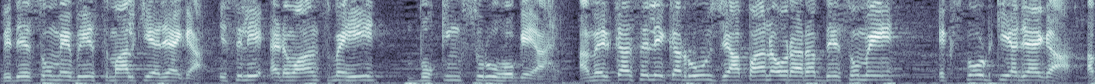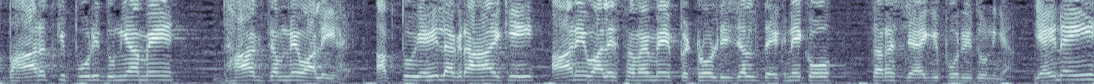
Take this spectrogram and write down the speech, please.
विदेशों में भी इस्तेमाल किया जाएगा। इसलिए एडवांस में ही बुकिंग शुरू हो गया है। अमेरिका से लेकर रूस, जापान और अरब देशों में एक्सपोर्ट किया जाएगा। अब भारत की पूरी दुनिया में धाक जमने वाली है। अब तो यही लग रहा है कि आने वाले समय में पेट्रोल डीजल देखने को तरस जाएगी पूरी दुनिया। यही नहीं,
